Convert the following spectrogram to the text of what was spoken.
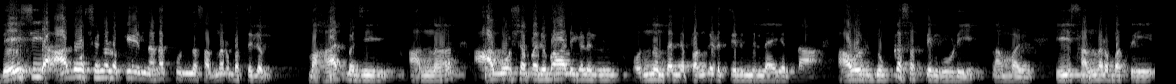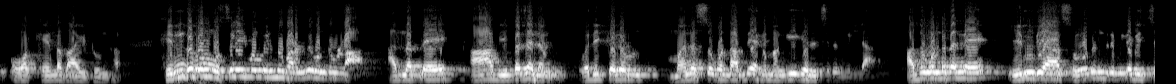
ദേശീയ ആഘോഷങ്ങളൊക്കെ നടക്കുന്ന സന്ദർഭത്തിലും മഹാത്മജി അന്ന് ആഘോഷ പരിപാടികളിൽ ഒന്നും തന്നെ പങ്കെടുത്തിരുന്നില്ല എന്ന ആ ഒരു ദുഃഖസത്യം കൂടി നമ്മൾ ഈ സന്ദർഭത്തിൽ ഓർക്കേണ്ടതായിട്ടുണ്ട്. ഹിന്ദുവും മുസ്ലിമും എന്ന് പറഞ്ഞുകൊണ്ടുള്ള അന്നത്തെ ആ വിഭജനം ഒരിക്കലും മനസ്സുകൊണ്ട് അദ്ദേഹം അംഗീകരിച്ചിരുന്നില്ല. അതുകൊണ്ട് തന്നെ ഇന്ത്യ സ്വാതന്ത്ര്യം ലഭിച്ച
